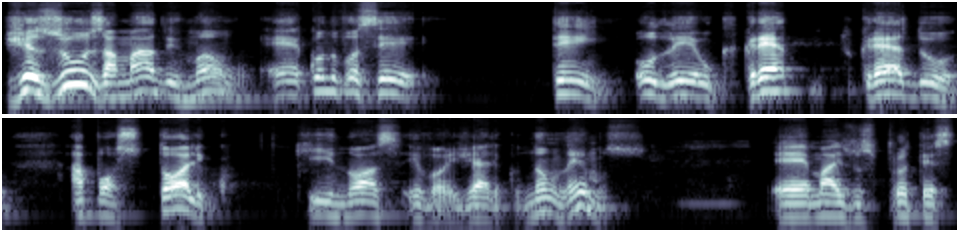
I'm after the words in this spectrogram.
Jesus, amado irmão, é quando você tem ou lê o credo, credo apostólico, que nós evangélicos não lemos, é, mas os, protest...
